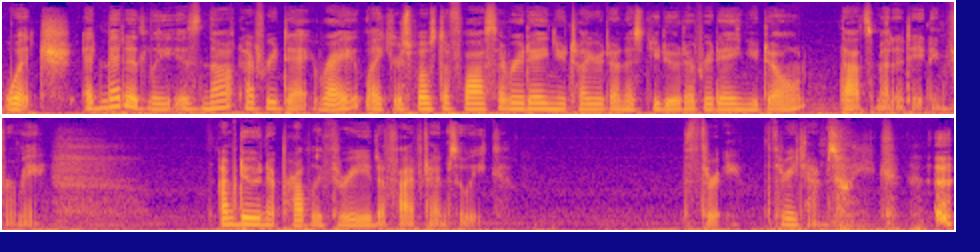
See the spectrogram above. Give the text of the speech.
which admittedly is not every day, right? Like you're supposed to floss every day and you tell your dentist you do it every day and you don't. That's meditating for me. I'm doing it probably three to five times a week. Three, three times a week.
